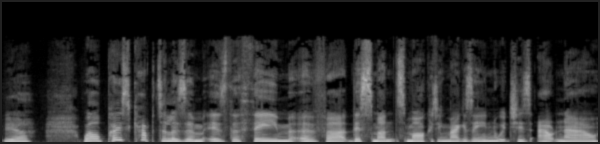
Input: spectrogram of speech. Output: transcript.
yeah. Well, post capitalism is the theme of uh, this month's marketing magazine, which is out now.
